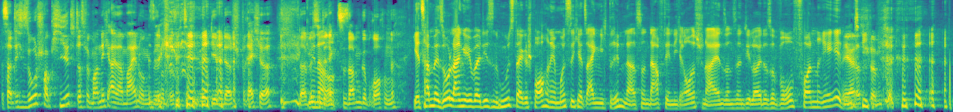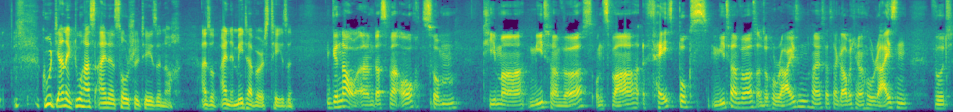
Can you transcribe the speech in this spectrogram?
das hat dich so schockiert, dass wir mal nicht einer Meinung sind und dass ich dir widerspreche. Da bist genau. du direkt zusammengebrochen. Jetzt haben wir so lange über diesen Huster gesprochen, den muss ich jetzt eigentlich drin lassen und darf den nicht rausschneiden, sonst sind die Leute so, wovon reden Ja, das stimmt. Gut, Janik, du hast eine Social-These noch. Also eine Metaverse-These. Genau, ähm, das war auch zum Thema Metaverse und zwar Facebooks Metaverse, also Horizon heißt das ja, glaube ich. Horizon wird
